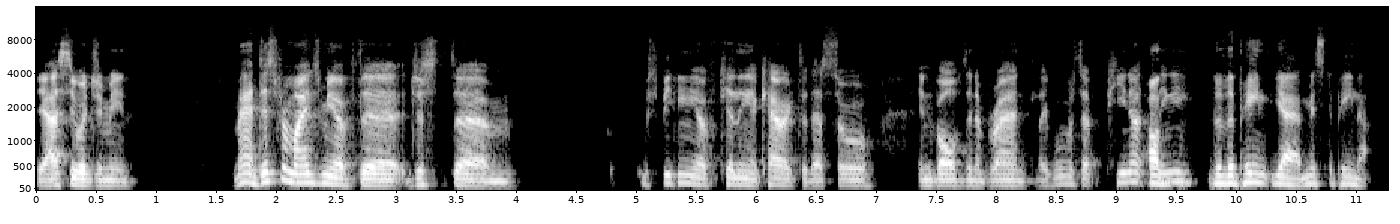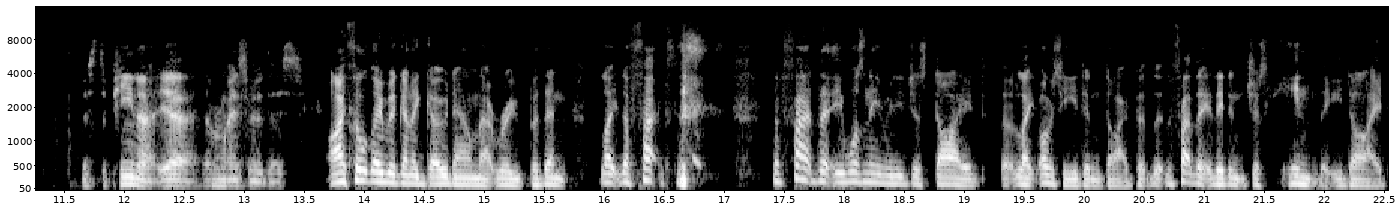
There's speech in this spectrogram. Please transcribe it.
Yeah, I see what you mean. Man, this reminds me of the just um speaking of killing a character that's so involved in a brand. Like what was that peanut Oh, thingy? the the peanut, yeah, Mr. Peanut. Mr. Peanut. Yeah, that reminds me of this. I thought they were going to go down that route, but then like the fact that the fact that it wasn't even he just died. uh, Like obviously he didn't die, but the, the fact that they didn't just hint that he died,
